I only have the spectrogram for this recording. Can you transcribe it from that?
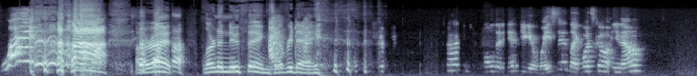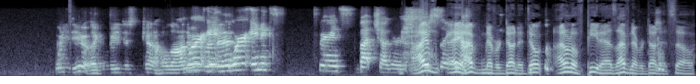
What? All right, learning new things every day. Chug and you hold it in. Do you get wasted? Like, what's going? You know? What do you do? Like, we just kind of hold on to we're it for a in, bit. we're inexperienced butt chuggers. I've just so you hey, know. I've never done it. Don't I don't know if Pete has. I've never done it. So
